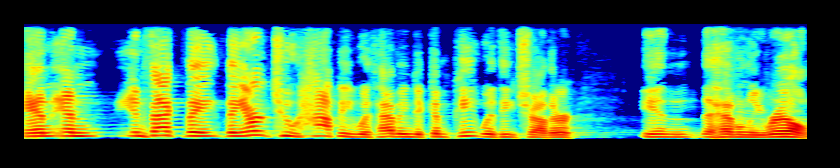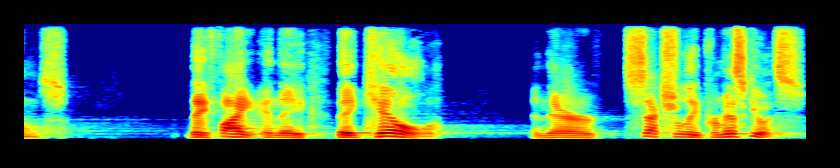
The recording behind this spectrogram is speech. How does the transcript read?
And, and in fact, they, they aren't too happy with having to compete with each other in the heavenly realms. They fight and they, they kill, and they're sexually promiscuous.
